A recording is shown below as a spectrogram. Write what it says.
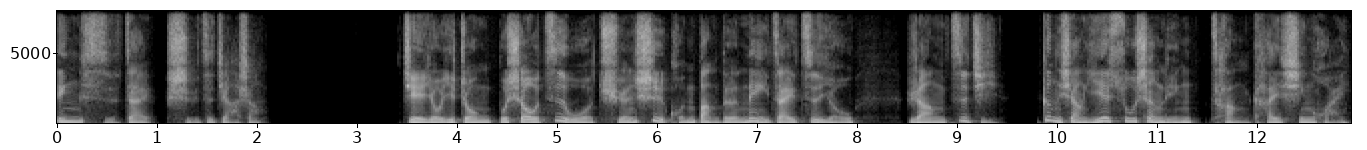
钉死在十字架上，借由一种不受自我权势捆绑的内在自由，让自己更像耶稣圣灵敞开心怀。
